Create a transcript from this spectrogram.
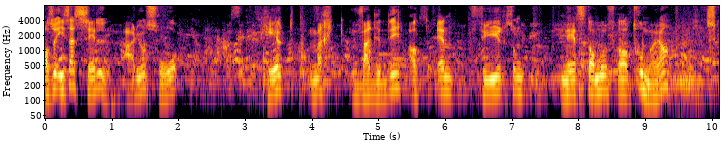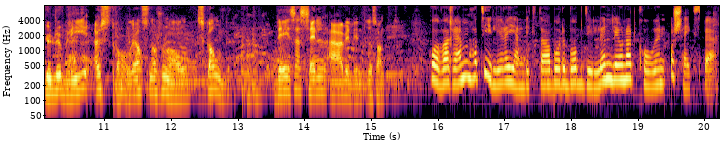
Altså I seg selv er det jo så helt merkverdig at en fyr som nedstammer fra Tromøya, skulle bli Australias nasjonalskald. Det i seg selv er veldig interessant. Håvard Rem har tidligere gjendikta både Bob Dylan, Leonard Cohen og Shakespeare.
